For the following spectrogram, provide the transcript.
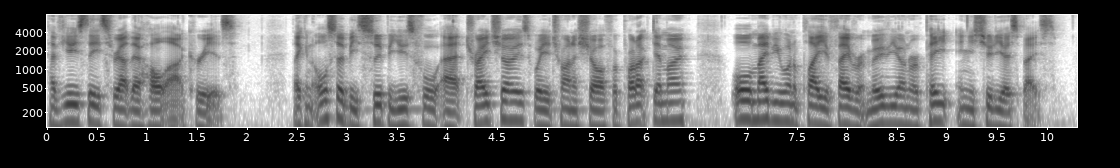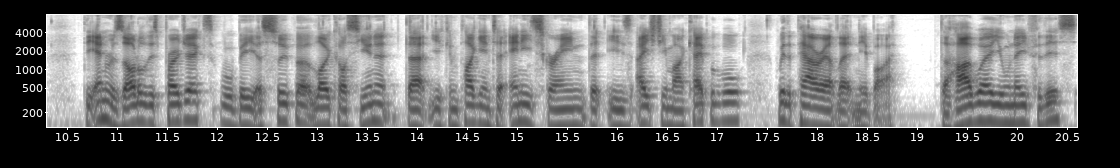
have used these throughout their whole art careers. They can also be super useful at trade shows where you're trying to show off a product demo or maybe you want to play your favorite movie on repeat in your studio space. The end result of this project will be a super low cost unit that you can plug into any screen that is HDMI capable with a power outlet nearby. The hardware you'll need for this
